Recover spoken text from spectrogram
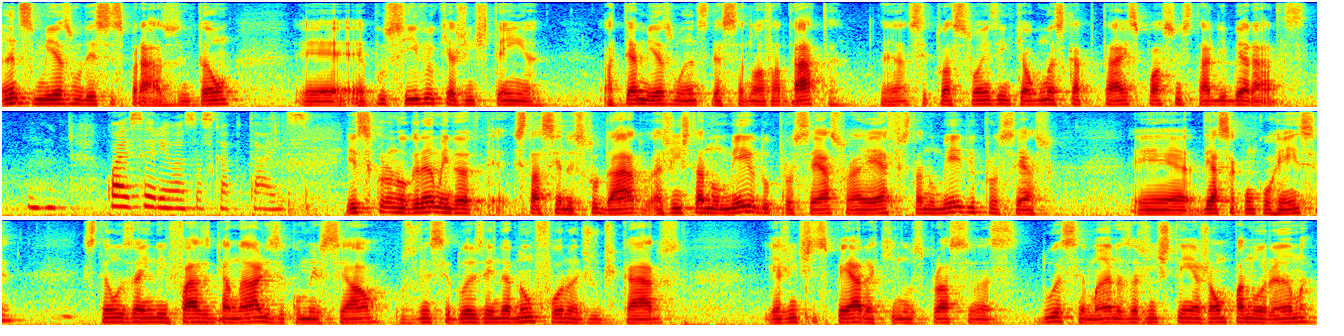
antes mesmo desses prazos. Então, é, é, possível que a gente tenha, até mesmo antes dessa nova data, né, situações em que algumas capitais possam estar liberadas. Uhum. Quais seriam essas capitais? Esse cronograma ainda está sendo estudado, a gente está no meio do processo, a EF está no meio do processo é, dessa concorrência. Estamos ainda em fase de análise comercial, os vencedores ainda não foram adjudicados e a gente espera que nas próximas duas semanas a gente tenha já um panorama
